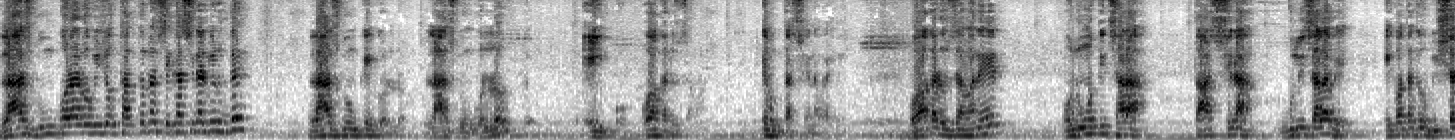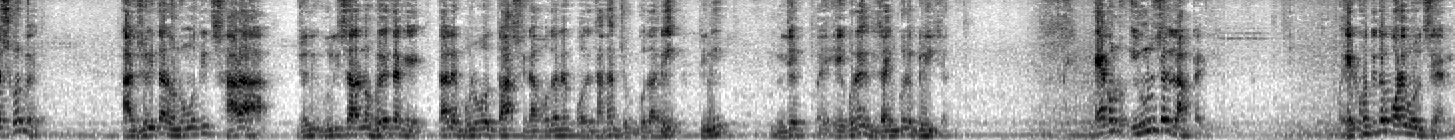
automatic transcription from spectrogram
লাশ গুম করার অভিযোগ থাকতো না শেখ হাসিনার বিরুদ্ধে? লাশ গুম কে করল? লাশ গুম করল এই ওয়াকারুজ্জামান এবং তার সেনাবাহিনী। ওয়াকারুজ্জামানের অনুমতি ছাড়া তার সেনা গুলি চালাবে, এ কথা কেউ বিশ্বাস করবে? আর যদি তার অনুমতি ছাড়া যদি গুলি চালানো হয়ে থাকে, তাহলে বলব তার সেনাপ্রধানের পদে থাকার যোগ্যতা নেই। তিনি নিজে এ করে রিজাইন করে বেরিয়ে যান। এখন ইউনুসের লাভটা কি? এর ক্ষতি তো পরে বলছি আমি,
